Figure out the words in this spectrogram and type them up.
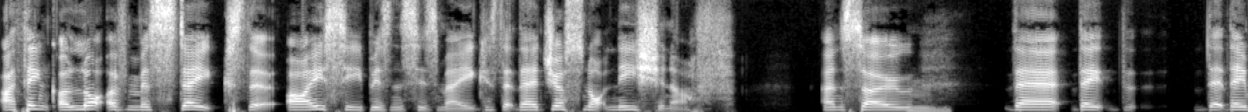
I think a lot of mistakes that I see businesses make is that they're just not niche enough, and so mm. they're they they they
